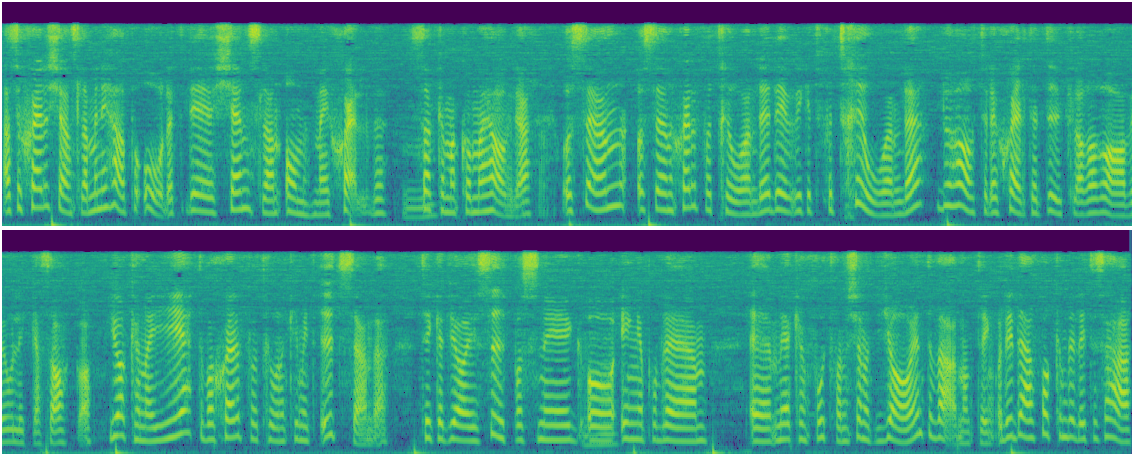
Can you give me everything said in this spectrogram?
Alltså självkänsla, men ni hör på ordet, det är känslan om mig själv. Mm. Så kan man komma ihåg det. Och sen, och sen självförtroende, det är vilket förtroende du har till dig själv till att du klarar av olika saker. Jag kan ha jättebra självförtroende kring mitt utseende. Tycker att jag är supersnygg och mm. inga problem. Eh, men jag kan fortfarande känna att jag är inte värd någonting. Och det är där folk kan bli lite så här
